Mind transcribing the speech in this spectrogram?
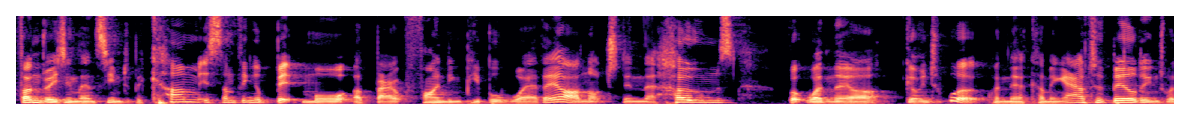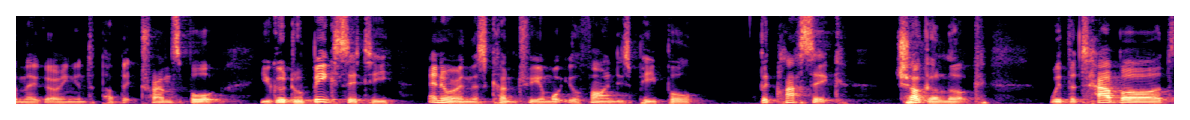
fundraising then seemed to become is something a bit more about finding people where they are, not just in their homes, but when they are going to work, when they're coming out of buildings, when they're going into public transport. You go to a big city, anywhere in this country, and what you'll find is people, the classic chugger look, with the tabard,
